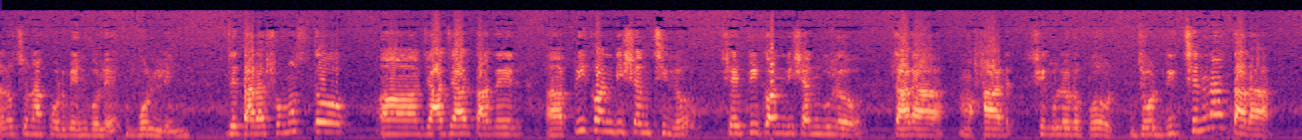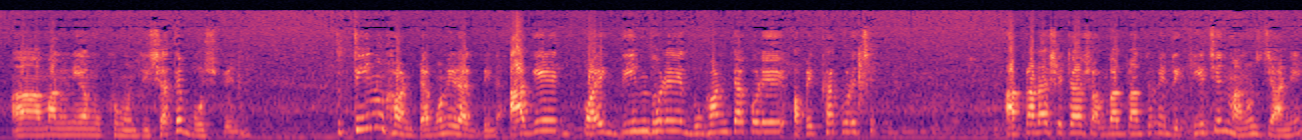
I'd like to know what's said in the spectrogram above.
আলোচনা করবেন বলে বললেন যে তারা সমস্ত যা যা তাদের প্রিকন্ডিশন ছিল, সেই প্রিকন্ডিশনগুলো তারা, আর সেগুলোর উপর জোর দিচ্ছেন না, তারা মাননীয় মুখ্যমন্ত্রীর সাথে বসবেন। তো তিন ঘণ্টা মনে রাখবেন, আগে কয়েকদিন ধরে দু ঘণ্টা করে অপেক্ষা করেছে। আপনারা সেটা সংবাদ মাধ্যমে দেখিয়েছেন, মানুষ জানে।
